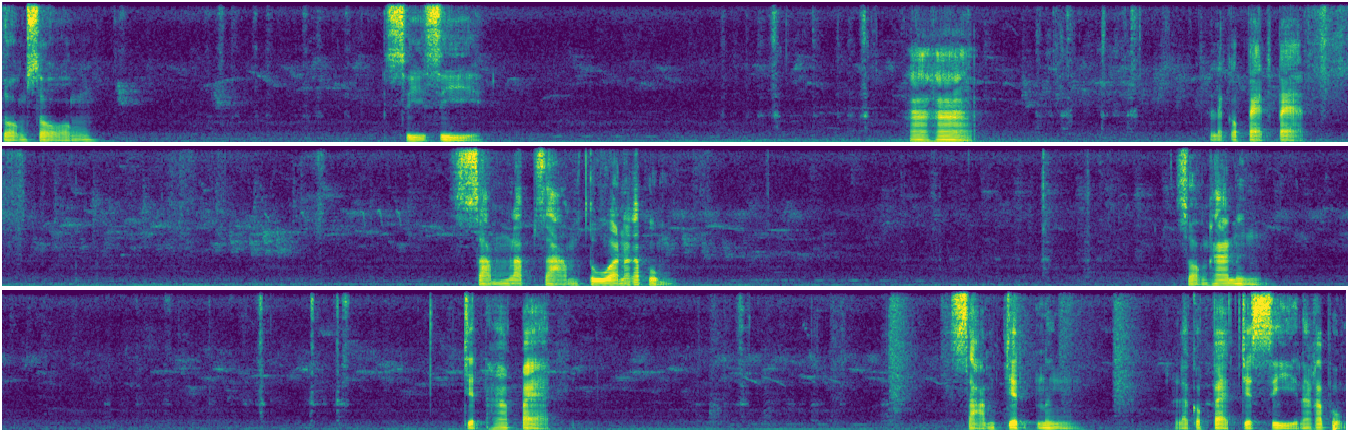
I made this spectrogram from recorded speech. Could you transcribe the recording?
2 2 4 4 5 5 แล้วก็ 8 8 สำหรับสามตัวนะครับผม สองห้าหนึ่ง เจ็ดห้าแปด สามเจ็ดหนึ่ง แล้วก็แปดเจ็ดสี่นะครับผม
